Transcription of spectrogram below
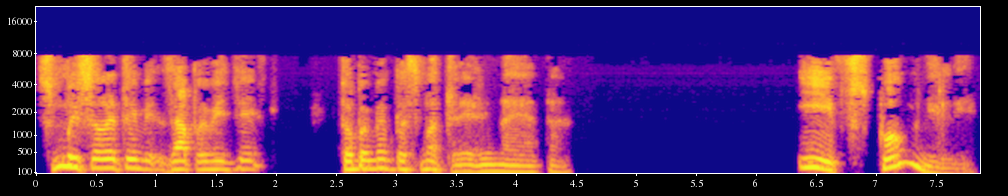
Смысл этой заповеди, чтобы мы посмотрели на это и вспомнили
